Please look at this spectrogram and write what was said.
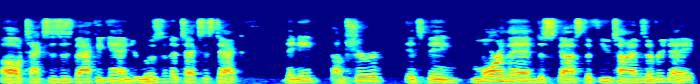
"Oh, Texas is back again. You're losing to Texas Tech." They need. I'm sure it's being more than discussed a few times every day.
